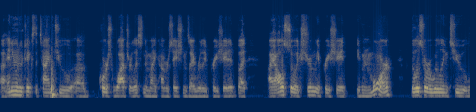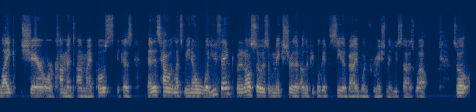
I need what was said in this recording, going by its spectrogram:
uh, anyone who takes the time to, uh, of course, watch or listen to my conversations. I really appreciate it. But I also extremely appreciate even more those who are willing to like, share, or comment on my posts because that is how it lets me know what you think, but it also is makes sure that other people get to see the valuable information that you saw as well. So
